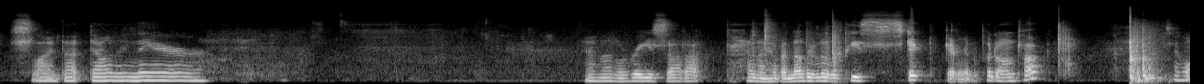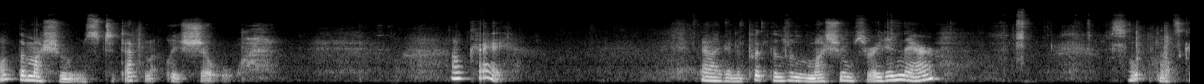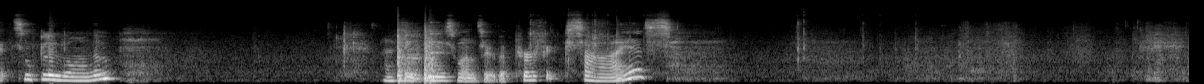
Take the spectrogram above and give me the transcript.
Slide that down in there. And that'll raise that up. And I have another little piece stick I'm going to put on top. So I want the mushrooms to definitely show. Okay. Now I'm going to put the little mushrooms right in there. So let's get some glue on them. I think these ones are the perfect size.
